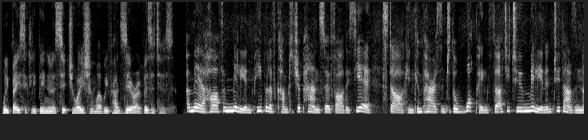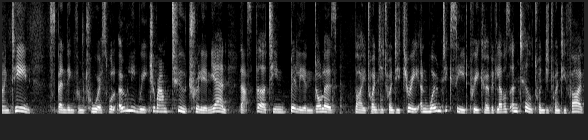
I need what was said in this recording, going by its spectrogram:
we've basically been in a situation where we've had zero visitors. A mere half a million people have come to Japan so far this year, stark in comparison to the whopping 32 million in 2019. Spending from tourists will only reach around 2 trillion yen, that's $13 billion, by 2023 and won't exceed pre COVID levels until 2025,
